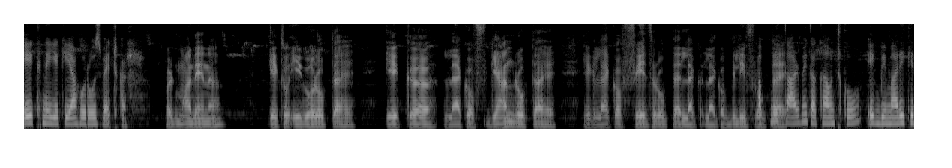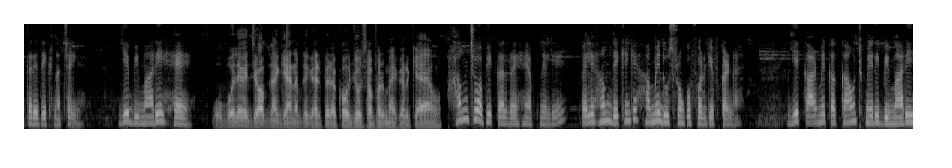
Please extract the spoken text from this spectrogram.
एक ने ये किया हो रोज बैठकर। बट माने ना, एक तो ईगो रोकता है, एक लैक ऑफ़ ज्ञान रोकता है एक लैक ऑफ़ फेथ रोकता है लैक ऑफ़ बिलीफ रोकता अपने है। कार्मिक अकाउंट को एक बीमारी की तरह देखना चाहिए। ये बीमारी है। वो बोलेगा जो अपना ज्ञान अपने घर पे रखो जो सफ़र मैं करके आया हूँ। हम जो अभी कर रहे हैं अपने लिए पहले हम देखेंगे हमें दूसरों को फॉरगिव करना है। ये कार्मिक अकाउंट मेरी बीमारी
